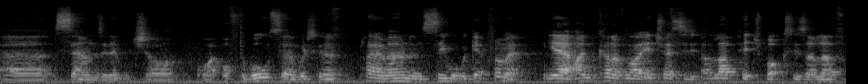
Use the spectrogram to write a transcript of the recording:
uh, sounds in it which are quite off the wall, so we're just going to play around and see what we get from it. Yeah, I'm kind of like interested. I love pitch boxes. I love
